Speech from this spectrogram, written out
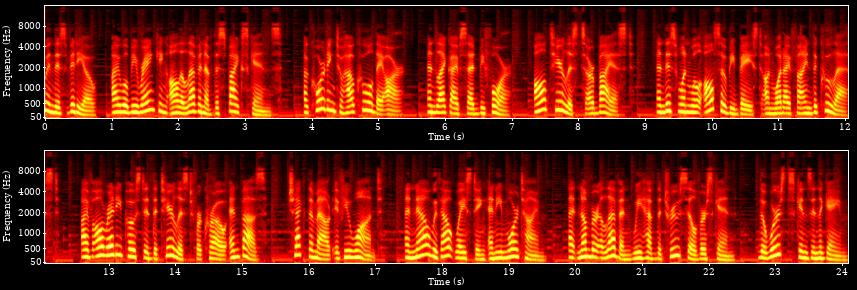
in this video, I will be ranking all 11 of the spike skins, according to how cool they are. And like I've said before, all tier lists are biased. And this one will also be based on what I find the coolest. I've already posted the tier list for Crow and Buzz. Check them out if you want. And now without wasting any more time. At number 11 we have the True Silver skin. The worst skins in the game.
